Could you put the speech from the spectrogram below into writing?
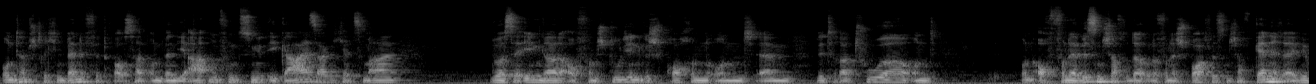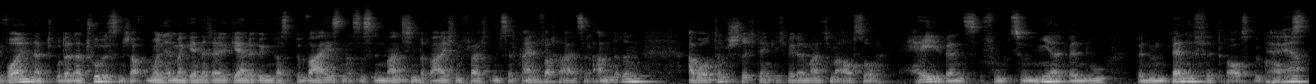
unterm Strich einen Benefit draus hat. Und wenn die Atmung funktioniert, egal, sage ich jetzt mal, du hast ja eben gerade auch von Studien gesprochen und ähm, Literatur und, und auch von der Wissenschaft oder, oder von der Sportwissenschaft generell. Wir wollen, Nat oder Naturwissenschaften, wollen ja immer generell gerne irgendwas beweisen. Das ist in manchen Bereichen vielleicht ein bisschen einfacher als in anderen, aber unterm Strich denke ich mir dann manchmal auch so, hey, wenn es funktioniert, wenn du, wenn du einen Benefit draus bekommst, ja, ja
